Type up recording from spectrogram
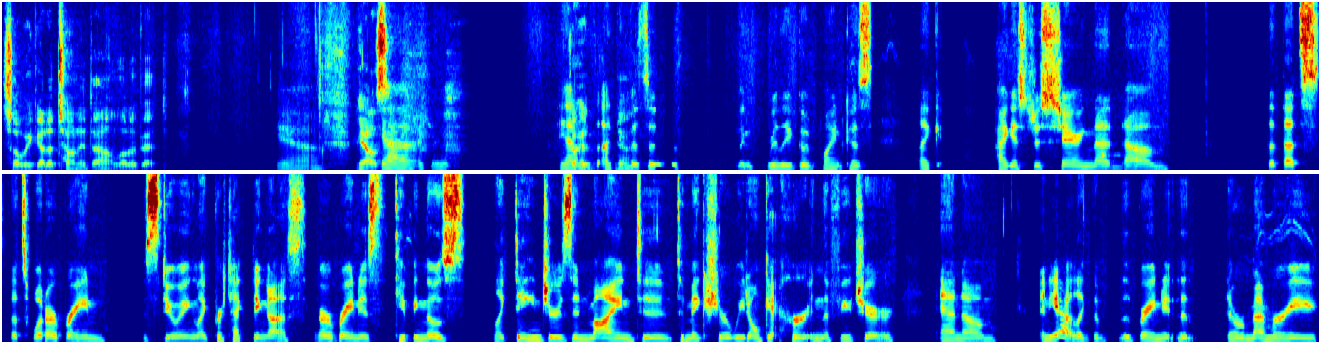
So we got to tone it down a little bit. Yeah. Yeah. Yeah. I think. Yeah, I think yeah. that's a, a really good point because, like, I guess just sharing that um, that that's that's what our brain is doing, like protecting us. Our brain is keeping those like dangers in mind to to make sure we don't get hurt in the future. And um and yeah like the the brain or memory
